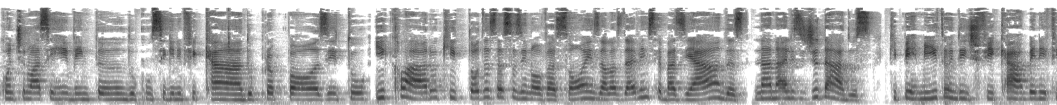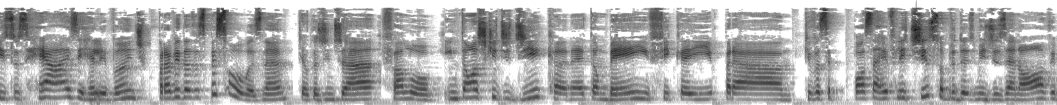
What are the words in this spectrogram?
continuar se reinventando com significado, propósito e claro que todas essas inovações elas devem ser baseadas na análise de dados, que permitam identificar benefícios reais e relevantes para a vida das pessoas, né? Que é o que a gente já falou. Então, acho que de dica, né, também fica aí para que você possa refletir sobre 2019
